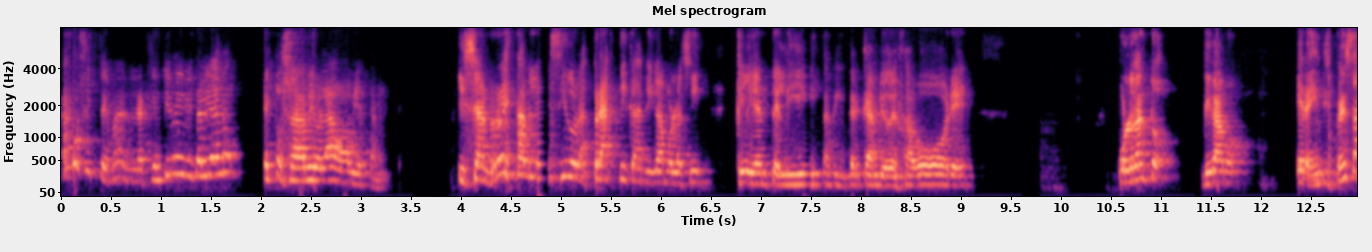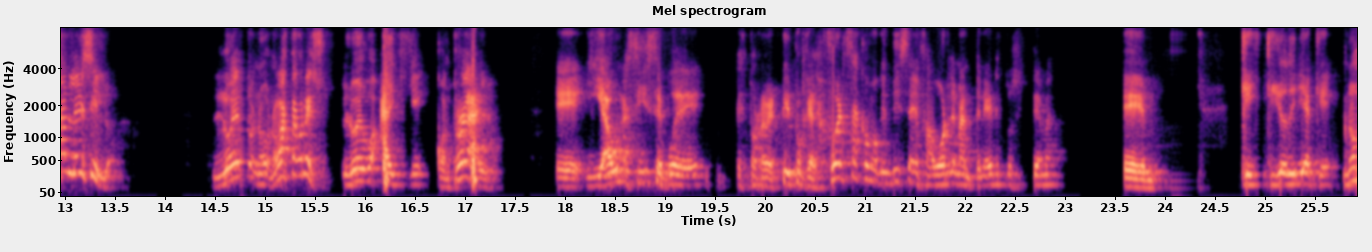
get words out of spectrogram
ambos sistemas, en el argentino y el italiano, esto se ha violado abiertamente. Y se han restablecido las prácticas, digámoslo así, clientelistas, de intercambio de favores. Por lo tanto, digamos, era indispensable decirlo. Luego, no, no basta con eso. Luego hay que controlarlo. Eh, y aún así se puede esto revertir, porque las fuerzas, como quien dice, en favor de mantener estos sistemas, eh, que, que, yo diría que, no,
